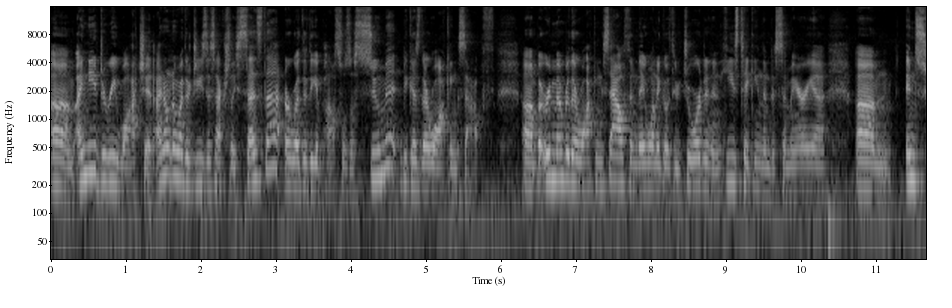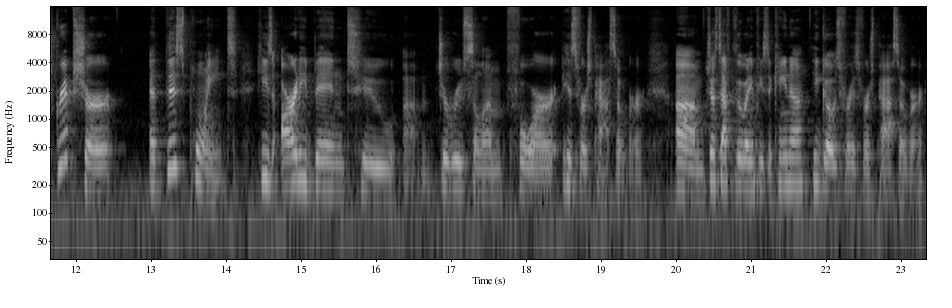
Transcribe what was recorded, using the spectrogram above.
um, I need to rewatch it. I don't know whether Jesus actually says that or whether the apostles assume it because they're walking south. Uh, but remember, they're walking south and they want to go through Jordan, and he's taking them to Samaria. Um, in Scripture, at this point, he's already been to um, Jerusalem for his first Passover. Um, just after the wedding feast at Cana, he goes for his first Passover.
